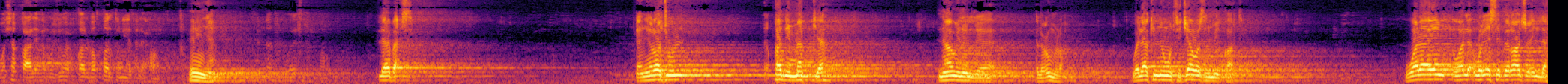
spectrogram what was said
وشق عليه الرجوع قال بطلت نية الإحرام؟ اي نعم. لا بأس. يعني رجل قدم مكة ناويا ال- العمرة ولكنه تجاوز الميقات. ولا وليس براجع له.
